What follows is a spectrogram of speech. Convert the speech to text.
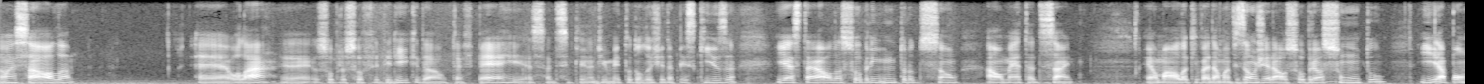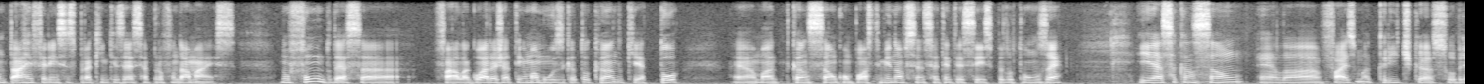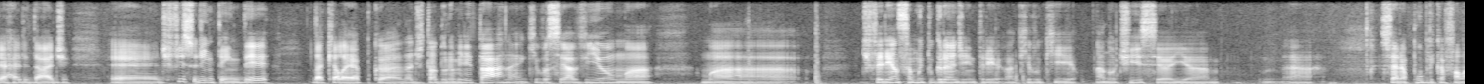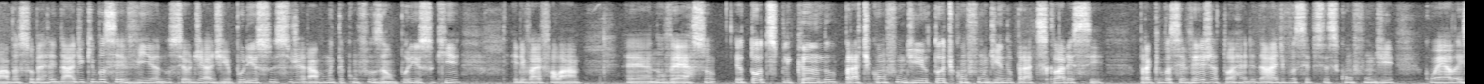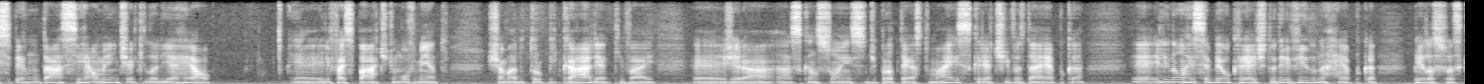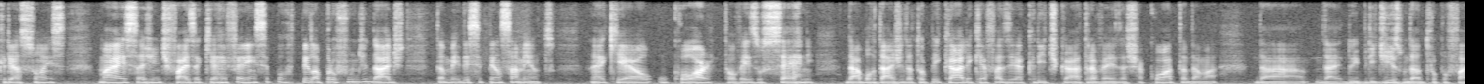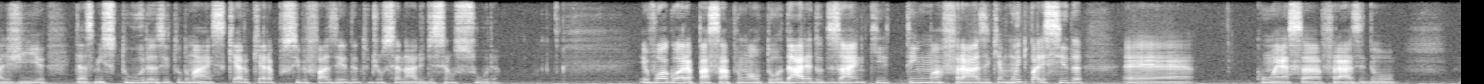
Então, essa aula é, olá, é, eu sou o professor Frederic da UTFPR, essa disciplina de metodologia da pesquisa, e esta é a aula sobre introdução ao meta design. É uma aula que vai dar uma visão geral sobre o assunto e apontar referências para quem quiser se aprofundar mais. No fundo dessa fala agora já tem uma música tocando que é To, é uma canção composta em 1976 pelo Tom Zé. E essa canção ela faz uma crítica sobre a realidade é, difícil de entender daquela época da ditadura militar, né, em que você havia uma, uma diferença muito grande entre aquilo que a notícia e a, a esfera pública falava sobre a realidade que você via no seu dia a dia. Por isso, isso gerava muita confusão. Por isso que ele vai falar é, no verso: Eu estou te explicando para te confundir, eu estou te confundindo para te esclarecer para que você veja a tua realidade, você precisa se confundir com ela e se perguntar se realmente aquilo ali é real. É, ele faz parte de um movimento chamado Tropicália, que vai é, gerar as canções de protesto mais criativas da época. É, ele não recebeu o crédito devido na época pelas suas criações, mas a gente faz aqui a referência por, pela profundidade também desse pensamento, né, que é o core, talvez o cerne da abordagem da Tropicália, que é fazer a crítica através da chacota, da, da, da, do hibridismo, da antropofagia, das misturas e tudo mais, que era o que era possível fazer dentro de um cenário de censura. Eu vou agora passar para um autor da área do design que tem uma frase que é muito parecida é, com essa frase do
